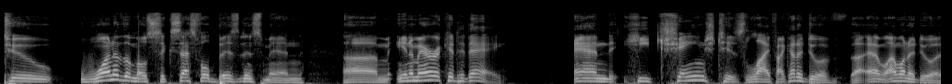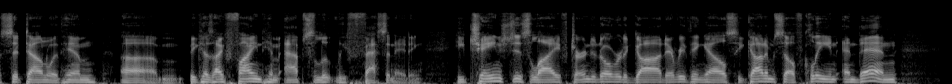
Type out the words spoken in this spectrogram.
to one of the most successful businessmen um, in America today. And he changed his life. I got to do a. Uh, I want to do a sit down with him um, because I find him absolutely fascinating. He changed his life, turned it over to God, everything else. He got himself clean, and then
